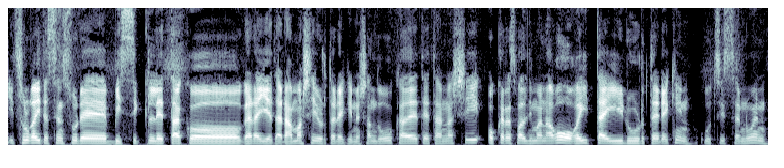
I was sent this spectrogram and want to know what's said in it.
itzul gaitezen zure bizikletako garaietara amasei urterekin esan dugu kadetetan hasi, okerrez baldimanago hogeita hiru urterekin utzi zenuen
